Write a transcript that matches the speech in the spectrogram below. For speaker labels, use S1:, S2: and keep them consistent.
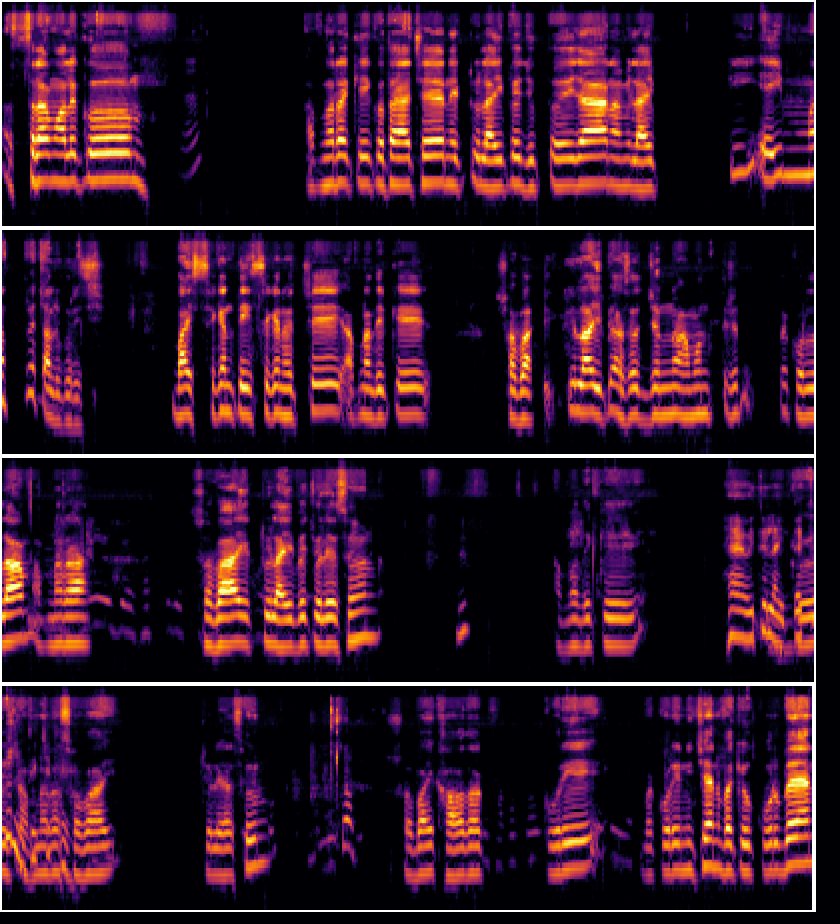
S1: আসসালামু আলাইকুম
S2: হ্যাঁ?
S1: আপনারা কে কোথায় আছেন? একটু লাইভে যুক্ত হয়ে যান। আমি লাইভটি এই মাত্র চালু করেছি। বাইশ সেকেন্ড তেইশ সেকেন্ড হচ্ছে। আপনাদেরকে সবাই লাইভে আসার জন্য আমন্ত্রিত করলাম। আপনারা সবাই একটু লাইভে চলে আসুন। আপনাদেরকে
S2: হ্যাঁ ওই তো লাইভ দেখতে
S1: আপনারা সবাই চলে আসুন। সবাই খাওয়া দাওয়া করে বা করে নিচ্ছেন বা কেউ করবেন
